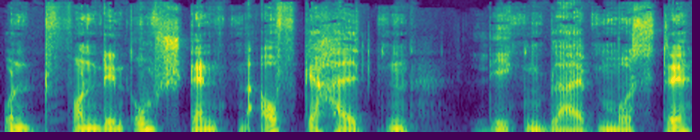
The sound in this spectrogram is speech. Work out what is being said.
und von den Umständen aufgehalten liegen bleiben musste.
